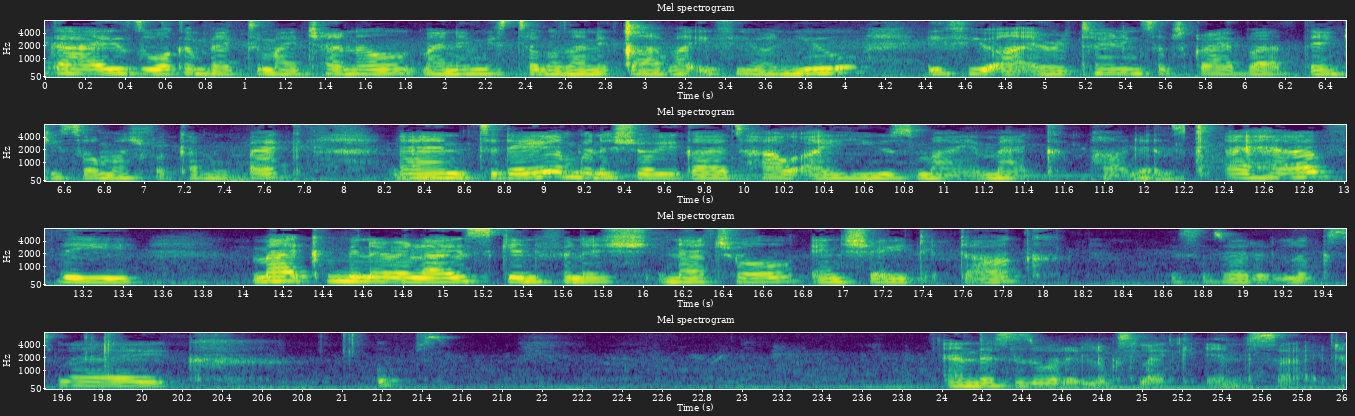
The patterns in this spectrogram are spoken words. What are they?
guys welcome back to my channel. My name is Thokozani Xaba if you are new if you are a returning subscriber thank you so much for coming back. And today I'm going to show you guys how I use my MAC powders. I have the MAC mineralized skin finish natural in shade dark. This is what it looks like. Oops. And this is what it looks like inside.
